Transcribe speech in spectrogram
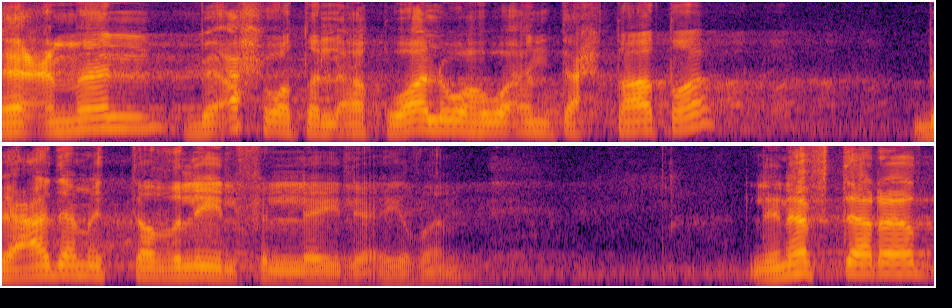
اعمل بأحوط الأقوال وهو أن تحتاط بعدم التضليل في الليل أيضا. لنفترض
